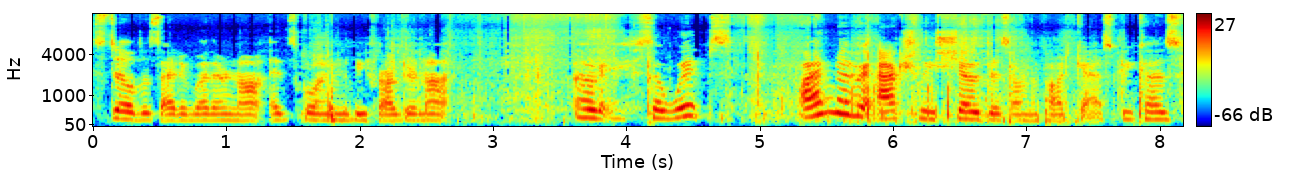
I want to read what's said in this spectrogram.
still deciding whether or not it's going to be frogged or not. Okay, so WIPs. I've never actually showed this on the podcast because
